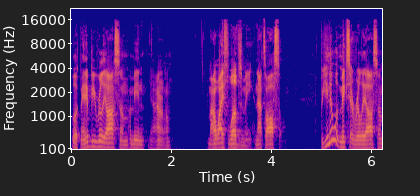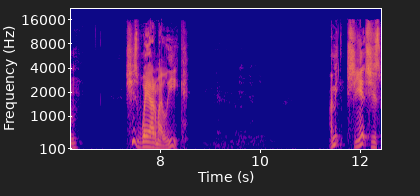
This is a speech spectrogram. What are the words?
Look, man, it'd be really awesome. I mean, you know, I don't know. My wife loves me, and that's awesome. But you know what makes it really awesome? She's way out of my league. I mean, she is. She's,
